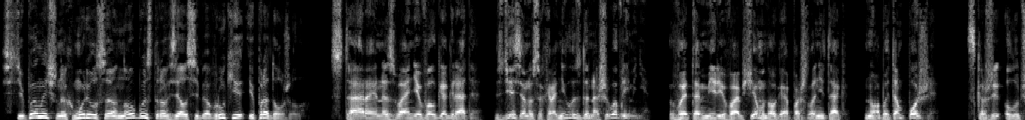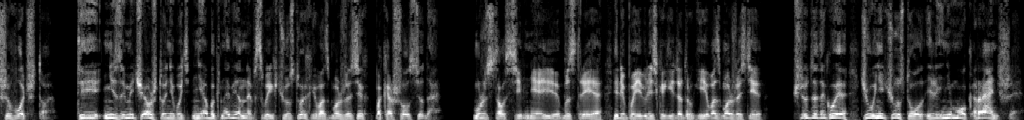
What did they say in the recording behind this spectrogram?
Степаныч нахмурился, но быстро взял себя в руки и продолжил. «Старое название Волгограда. Здесь оно сохранилось до нашего времени. В этом мире вообще многое пошло не так, но об этом позже. Скажи лучше вот что. Ты не замечал что-нибудь необыкновенное в своих чувствах и возможностях, пока шел сюда? Может, стал сильнее, быстрее, или появились какие-то другие возможности? Что-то такое, чего не чувствовал или не мог раньше?»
